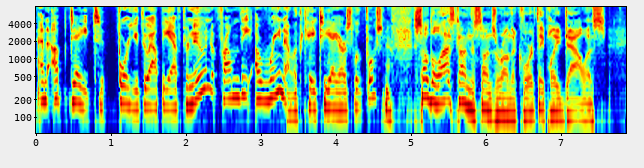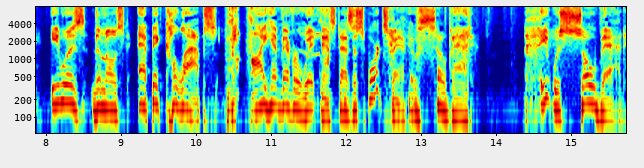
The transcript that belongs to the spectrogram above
an update for you throughout the afternoon from the arena with KTAR's Luke Forstner. So the last time the Suns were on the court, they played Dallas. It was the most epic collapse I have ever witnessed as a sports fan. It was so bad. It was so bad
